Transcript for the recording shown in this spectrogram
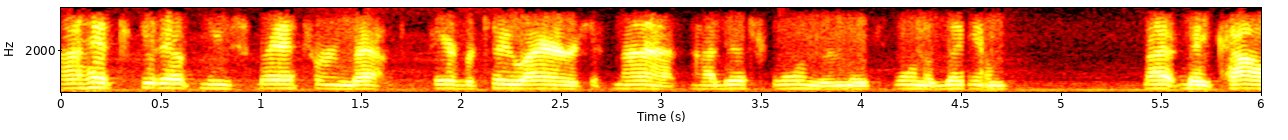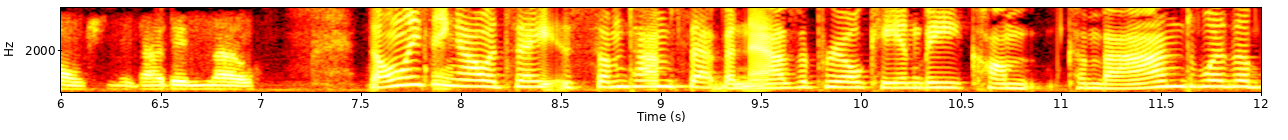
I had to get up and use the bathroom about every two hours at night. I just wondering if one of them might be causing it. I didn't know. The only thing I would say is sometimes that benazepril can be com- combined with a,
